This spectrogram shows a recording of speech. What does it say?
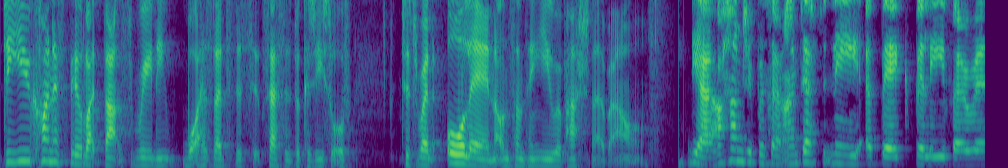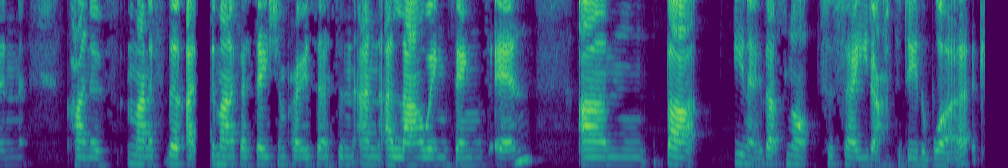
do you kind of feel like that's really what has led to the successes because you sort of just went all in on something you were passionate about yeah 100% i'm definitely a big believer in kind of manif- the, the manifestation process and, and allowing things in. Um, but you know that's not to say you don't have to do the work.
